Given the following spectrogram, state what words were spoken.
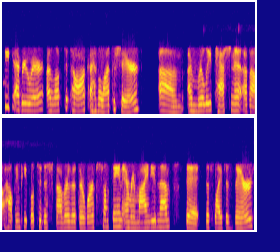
speak everywhere. I love to talk. I have a lot to share. Um, I'm really passionate about helping people to discover that they're worth something and reminding them that this life is theirs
